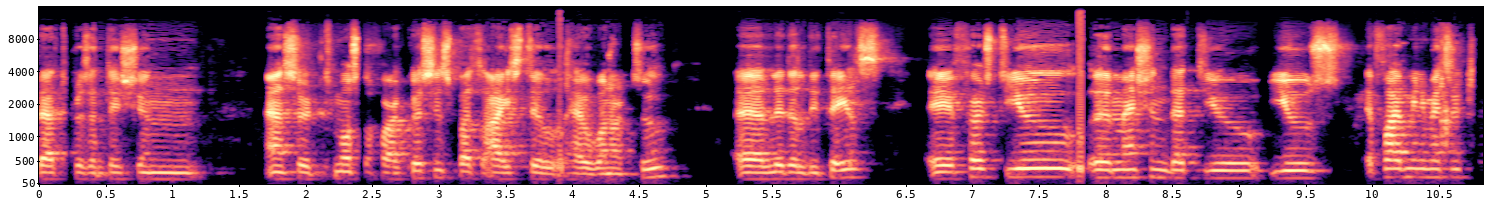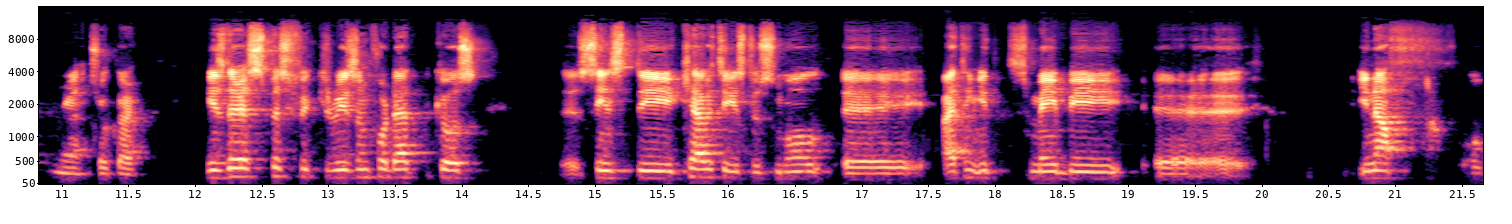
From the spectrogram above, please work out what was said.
that presentation answered most of our questions, but I still have one or two uh, little details. Uh, first, you uh, mentioned that you use a five millimeter camera trocar. Is there a specific reason for that? Because since the cavity is too small, uh, I think it's maybe uh, enough of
